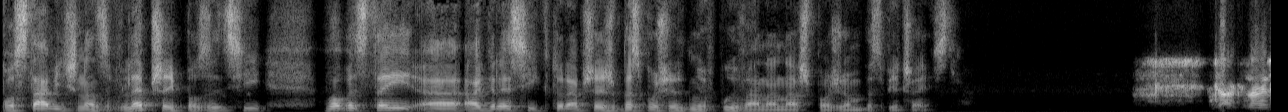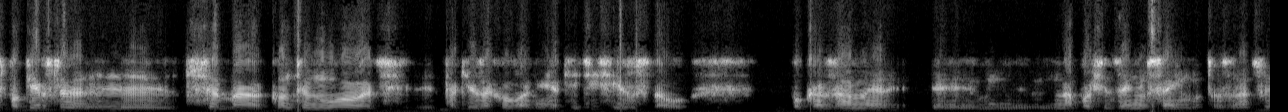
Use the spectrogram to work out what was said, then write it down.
postawić nas w lepszej pozycji wobec tej e, agresji, która przecież bezpośrednio wpływa na nasz poziom bezpieczeństwa. Tak, no więc po pierwsze y, trzeba kontynuować takie zachowanie, jakie dzisiaj zostało pokazane y, na posiedzeniu Sejmu, to znaczy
